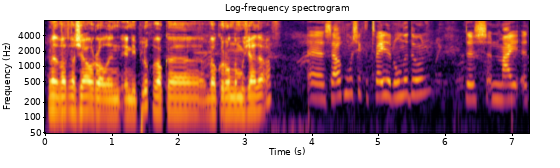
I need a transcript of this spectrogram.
Wat was jouw rol in, in die ploeg? Welke, welke ronde moest jij daar af? zelf moest ik de tweede ronde doen. Dus een mei, het,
